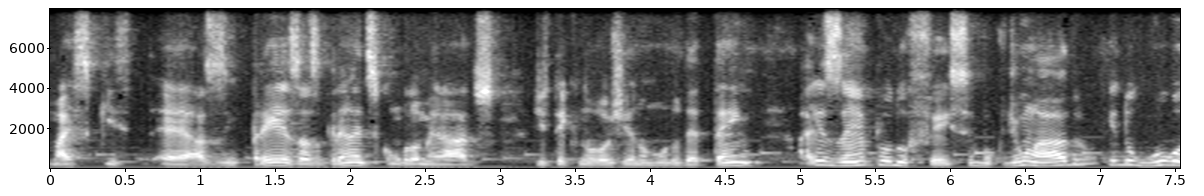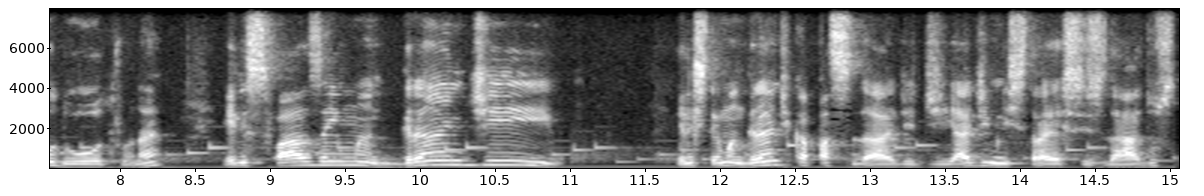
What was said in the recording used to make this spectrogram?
mas que é, as empresas, grandes conglomerados de tecnologia no mundo detêm, a exemplo do Facebook de um lado e do Google do outro, né? Eles fazem uma grande eles têm uma grande capacidade de administrar esses dados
